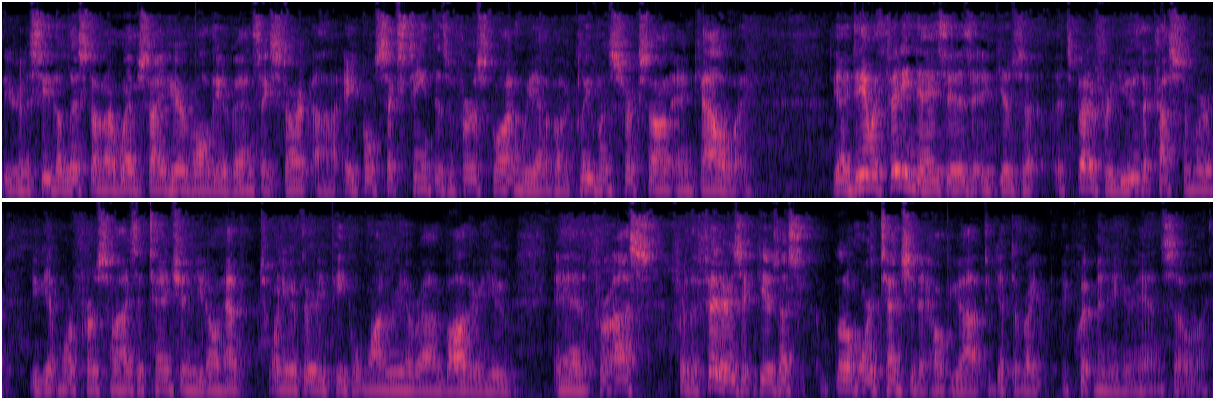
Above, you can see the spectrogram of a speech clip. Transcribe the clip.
You're going to see the list on our website here of all the events. They start uh, April 16th is the first one. We have uh, Cleveland, Srixon, and Callaway. The idea with fitting days is it gives a, it's better for you, the customer. You get more personalized attention. You don't have 20 or 30 people wandering around bothering you. And for us, for the fitters, it gives us a little more attention to help you out to get the right equipment in your hands. So uh,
